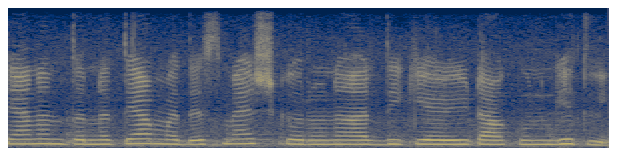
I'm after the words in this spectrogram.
त्यानंतरनं त्यामध्ये स्मॅश करून अर्धी केळी टाकून घेतली.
